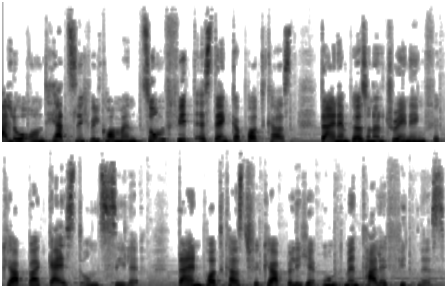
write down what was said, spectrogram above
Hallo und herzlich willkommen zum Fit as Denker Podcast, deinem Personal Training für Körper, Geist und Seele. Dein Podcast für körperliche und mentale Fitness.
